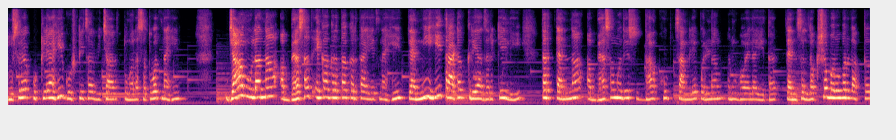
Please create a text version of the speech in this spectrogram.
दुसऱ्या कुठल्याही गोष्टीचा विचार तुम्हाला सतवत नाही. ज्या मुलांना अभ्यासात एकाग्रता करता येत नाही त्यांनी ही त्राटक क्रिया जर केली तर त्यांना अभ्यासामध्ये सुद्धा खूप चांगले परिणाम अनुभवायला येतात. त्यांचं लक्ष बरोबर लागतं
